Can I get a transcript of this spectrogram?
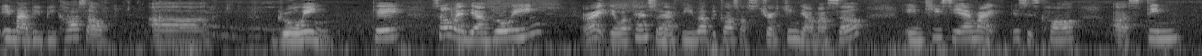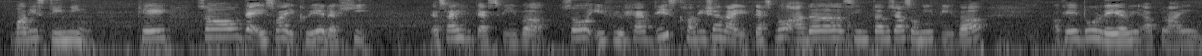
it might be because of uh, growing okay? So when they are growing right they will tend to have fever because of stretching their muscle. In TCM right this is called uh, steam body steaming okay? So that is why it create a heat that's why there's fever. So if you have this condition like there's no other symptoms just only fever okay do layering applying.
